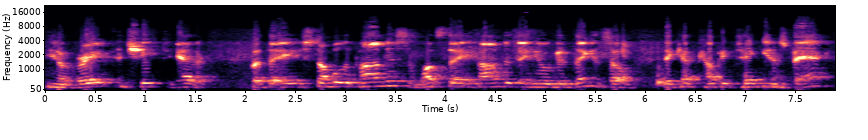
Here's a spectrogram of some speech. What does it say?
you know, great and cheap together. But they stumbled upon this, and once they found it, they knew a good thing, and so they kept coming, taking us back.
